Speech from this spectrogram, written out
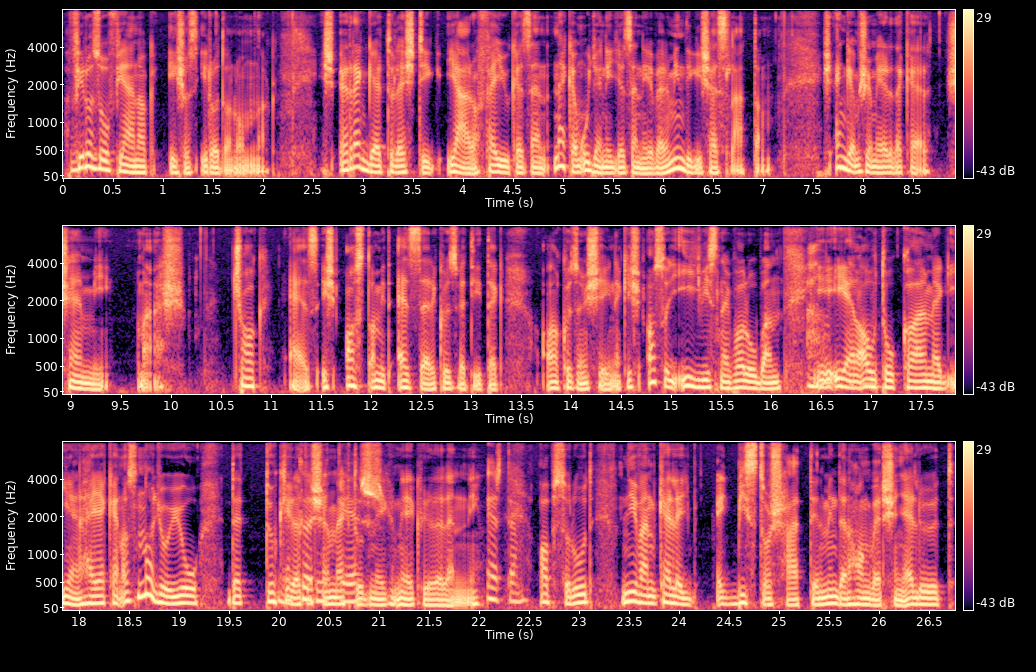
A filozófiának és az irodalomnak. És reggeltől estig jár a fejük ezen, nekem ugyanígy a zenével, mindig is ezt láttam. És engem sem érdekel semmi más. Csak ez, és azt, amit ezzel közvetítek a közönségnek. És az, hogy így visznek valóban Aha. ilyen autókkal, meg ilyen helyeken, az nagyon jó, de tökéletesen de meg tudnék nélküle lenni. Értem. Abszolút. Nyilván kell egy, egy biztos háttér minden hangverseny előtt,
